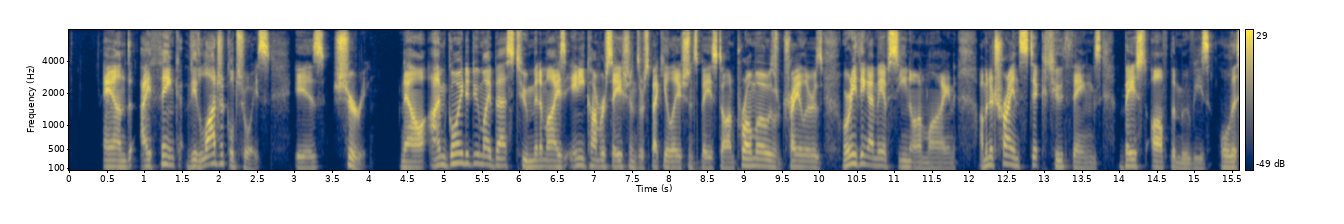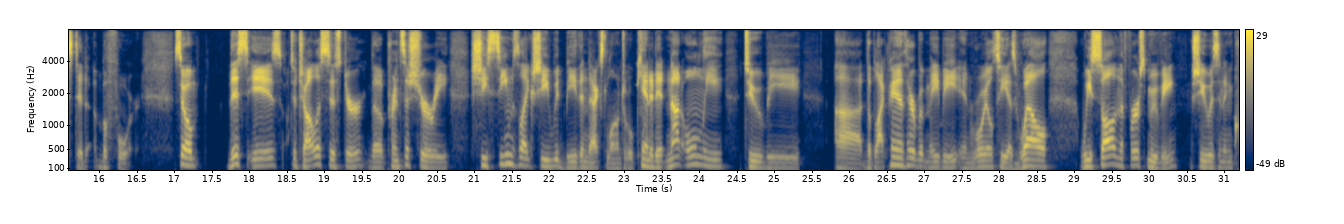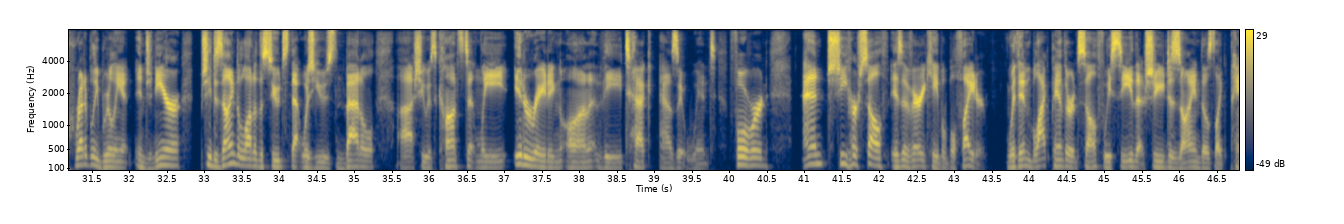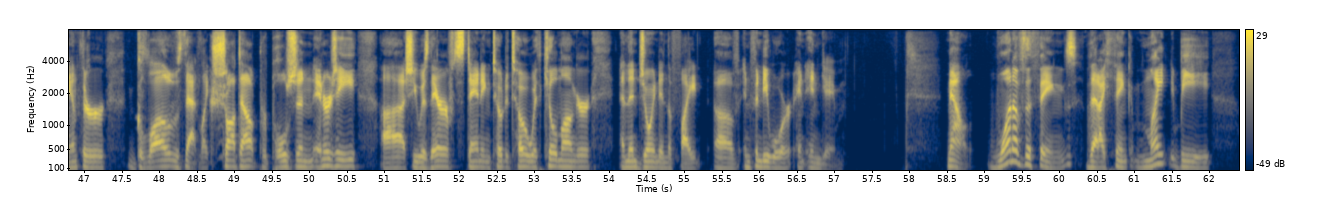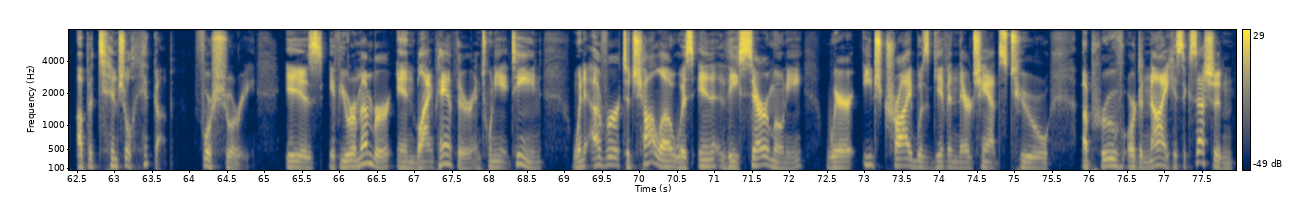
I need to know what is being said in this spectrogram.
And I think the logical choice is Shuri. Now, I'm going to do my best to minimize any conversations or speculations based on promos or trailers or anything I may have seen online. I'm going to try and stick to things based off the movies listed before. So, this is T'Challa's sister, the Princess Shuri. She seems like she would be the next logical candidate, not only to be uh, the Black Panther, but maybe in royalty as well. We saw in the first movie, she was an incredibly brilliant engineer. She designed a lot of the suits that was used in battle. Uh, she was constantly iterating on the tech as it went forward. And she herself is a very capable fighter. Within Black Panther itself, we see that she designed those like panther gloves that like shot out propulsion energy. Uh, she was there standing toe to toe with Killmonger and then joined in the fight of Infinity War and Endgame. Now, one of the things that I think might be a potential hiccup for Shuri is if you remember in Black Panther in 2018, whenever T'Challa was in the ceremony where each tribe was given their chance to approve or deny his succession,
